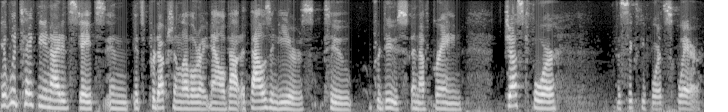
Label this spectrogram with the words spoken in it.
it would take the United States in its production level right now about a thousand years to produce enough grain just for the 64th square,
